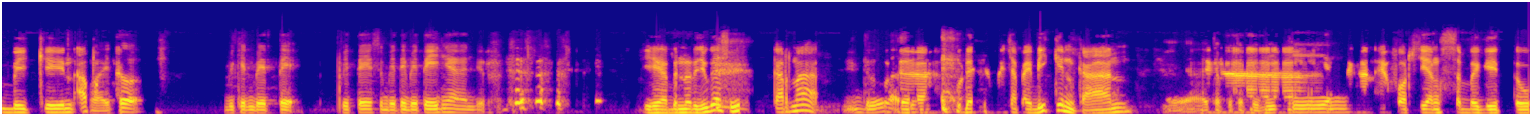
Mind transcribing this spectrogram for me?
bikin apa? wah itu bikin bete bete sebete betenya anjir Iya bener juga sih, karena jelas udah udah capek-capek bikin kan. ya cepet-cepet bikin effort yang sebegitu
